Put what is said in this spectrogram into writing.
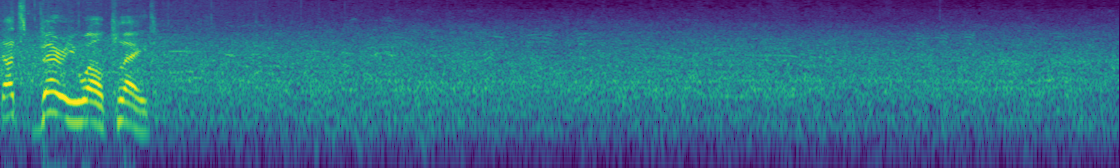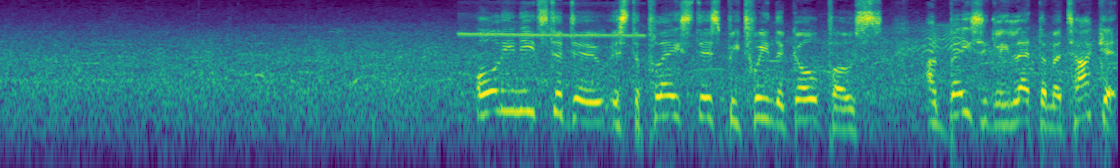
That's very well played. All he needs to do is to place this between the goalposts and basically let them attack it.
